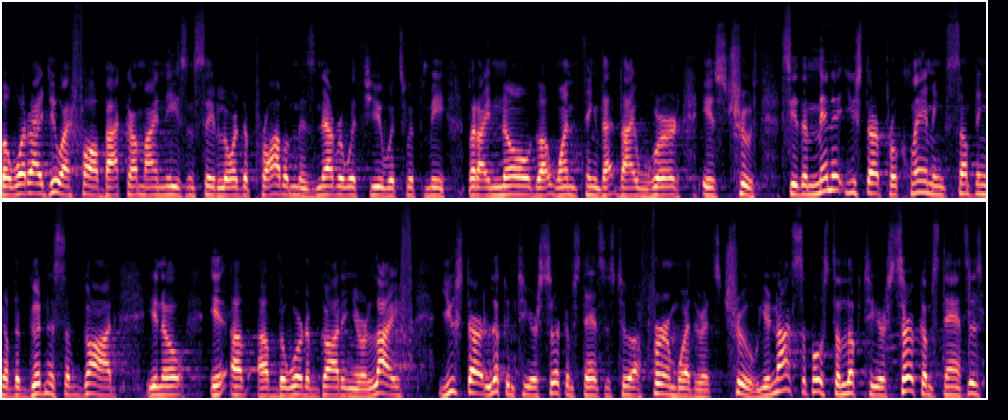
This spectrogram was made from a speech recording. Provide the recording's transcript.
But what do I do? I fall back on my knees and say, Lord, the problem is never with you, it's with me. But I know that one thing that thy word is truth. See, the minute you start proclaiming something of the goodness of God, you know, of, of the word of God in your life, you start looking to your circumstances to affirm whether it's true. You're not supposed to look to your circumstances.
